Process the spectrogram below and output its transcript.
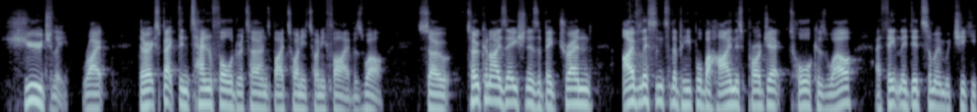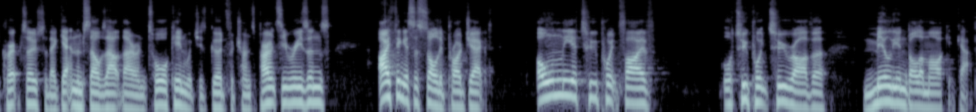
hugely, right? They're expecting tenfold returns by 2025 as well. So tokenization is a big trend. I've listened to the people behind this project talk as well. I think they did something with Cheeky Crypto, so they're getting themselves out there and talking, which is good for transparency reasons. I think it's a solid project. Only a 2.5 or 2.2 rather million dollar market cap.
